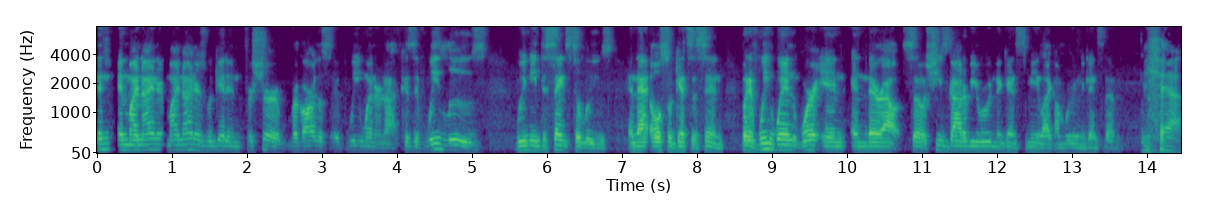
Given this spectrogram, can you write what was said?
and and my Niner my Niners would get in for sure, regardless if we win or not. Because if we lose, we need the Saints to lose, and that also gets us in. But if we win, we're in, and they're out. So she's got to be rooting against me, like I'm rooting against them. Yeah.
